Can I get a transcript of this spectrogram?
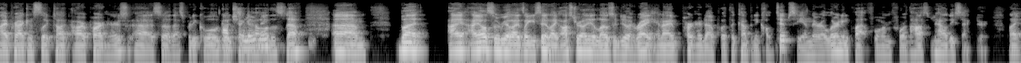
iPrac and Slick Talk are partners, uh, so that's pretty cool. Go Absolutely. check out all the stuff. Um, but I, I also realized, like you said, like Australia loves to do it right, and I partnered up with a company called Typsy, and they're a learning platform for the hospitality sector, like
